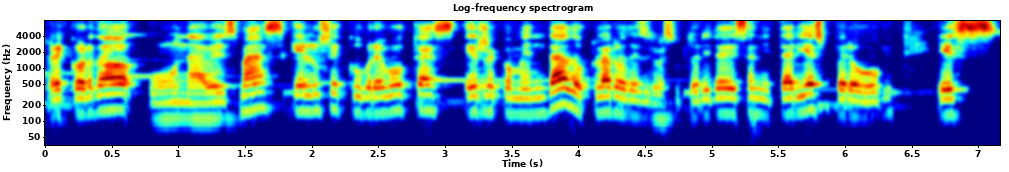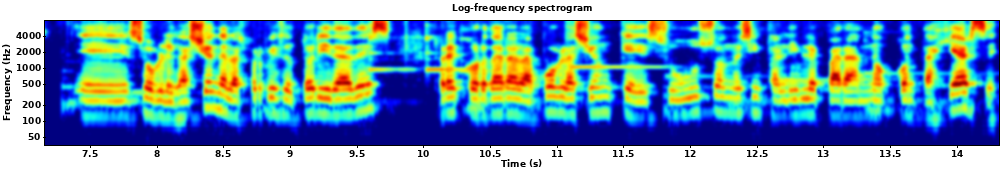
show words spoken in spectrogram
Recordó una vez más que el uso de cubrebocas es recomendado, claro, desde las autoridades sanitarias, pero es eh, su obligación de las propias autoridades recordar a la población que su uso no es infalible para no contagiarse,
